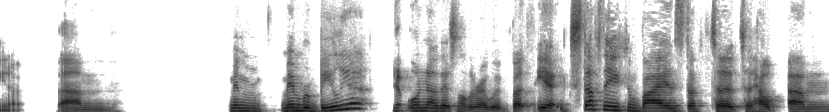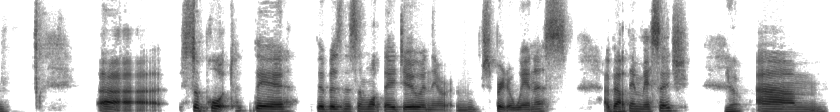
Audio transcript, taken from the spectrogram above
you know um, mem- memorabilia. Yep. Well, no, that's not the right word, but yeah, stuff that you can buy and stuff to to help um, uh, support their their business and what they do and their and spread awareness about their message. Yep. Um,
